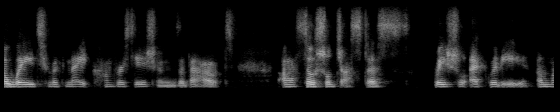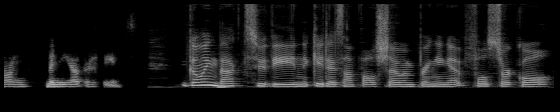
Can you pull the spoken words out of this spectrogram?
a way to ignite conversations about uh, social justice, racial equity, among many other themes. Going back to the Niki de Saint show and bringing it full circle,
